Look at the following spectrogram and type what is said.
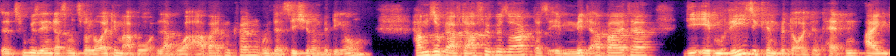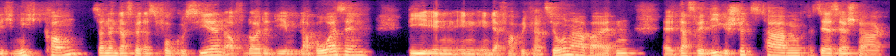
dazu gesehen, dass unsere Leute im Labor arbeiten können unter sicheren Bedingungen, haben sogar dafür gesorgt, dass eben Mitarbeiter, die eben Risiken bedeutet hätten, eigentlich nicht kommen, sondern dass wir das fokussieren auf Leute, die im Labor sind, die in, in, in der Fabrikation arbeiten, äh, dass wir die geschützt haben, sehr, sehr stark.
